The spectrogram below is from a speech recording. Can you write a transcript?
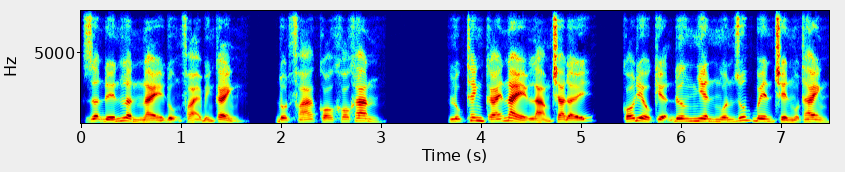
dẫn đến lần này đụng phải bình cảnh, đột phá có khó khăn. Lục thanh cái này làm cha đấy, có điều kiện đương nhiên muốn giúp bên trên một thanh.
